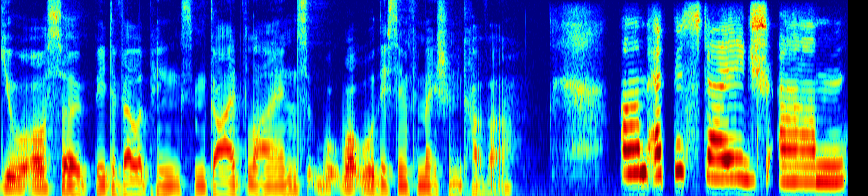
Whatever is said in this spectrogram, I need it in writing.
You will also be developing some guidelines. what will this information cover? Um, at this stage, um,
